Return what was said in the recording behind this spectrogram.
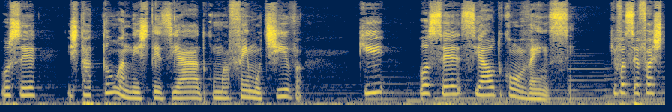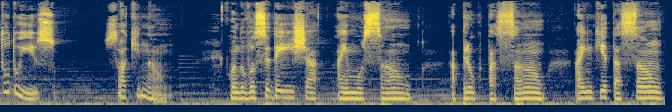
você está tão anestesiado com uma fé emotiva que você se autoconvence que você faz tudo isso. Só que não. Quando você deixa a emoção, a preocupação, a inquietação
